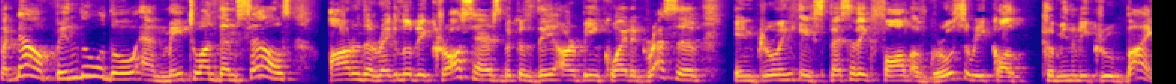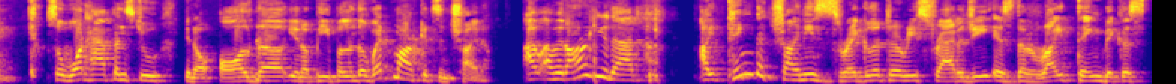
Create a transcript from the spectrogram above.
But now Pinduoduo and Meituan themselves are in the regulatory crosshairs because they are being quite aggressive in growing a specific form of grocery called community group buying. So what happens to, you know, all the, you know, people in the wet markets in China? I, I would argue that I think the Chinese regulatory strategy is the right thing because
